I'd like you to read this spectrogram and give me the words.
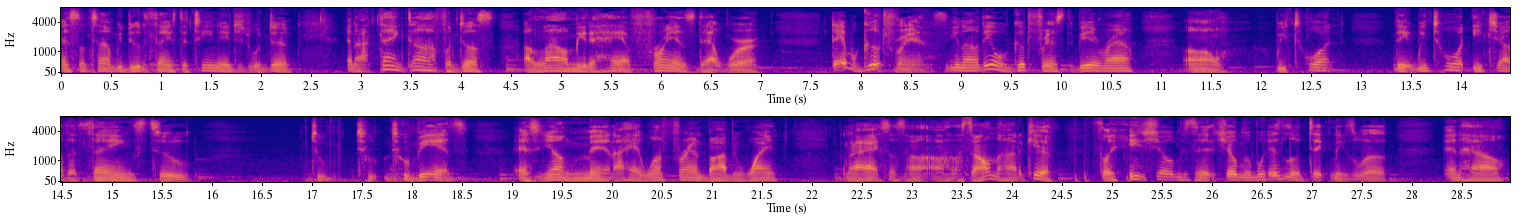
and sometimes we do the things that teenagers would do. And I thank God for just allowing me to have friends that were they were good friends. You know, they were good friends to be around. Um, we taught they we taught each other things to to to to be as as young men. I had one friend, Bobby White, and I asked him, I, said, I don't know how to kill. So he showed me said showed me what his little techniques were and how.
